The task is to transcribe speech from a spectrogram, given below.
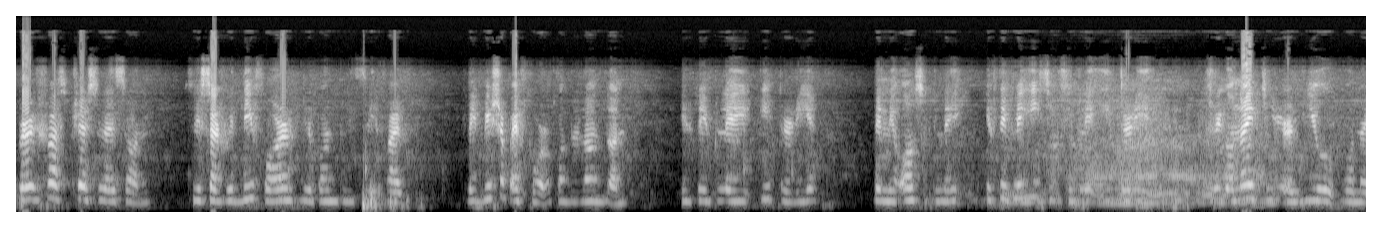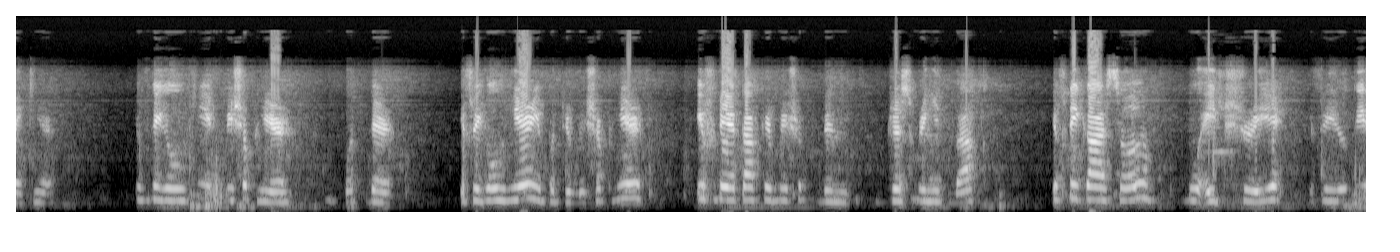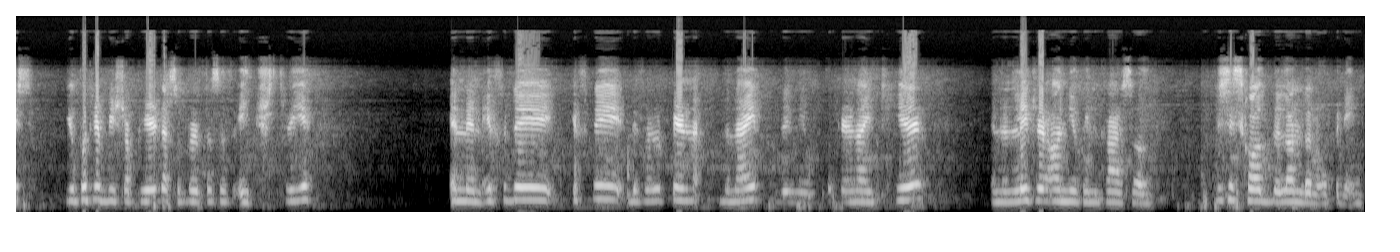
Very fast chess lesson. So you start with d4, your pawn plays c5. Play bishop f4 contra London. If they play e3, then you also play, if they play e6, you play e3. If they go knight here, you go knight here. If they go here, bishop here, you put there. If they go here, you put your bishop here. If they attack your bishop, then just bring it back. If they castle, do h3. If they do this, you put your bishop here. That's the purpose of h3. And then if they if they develop your, the knight, then you put your knight here. And then later on, you can castle. This is called the London opening.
